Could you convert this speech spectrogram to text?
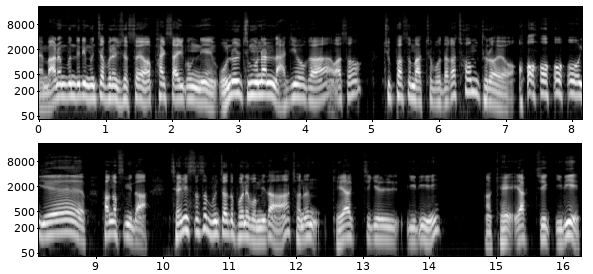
네, 많은 분들이 문자 보내주셨어요. 8410님, 오늘 주문한 라디오가 와서 주파수 맞춰보다가 처음 들어요. 어허허허, 예, 반갑습니다. 재밌어서 문자도 보내봅니다. 저는 계약직일 일이, 아, 계약직 일이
